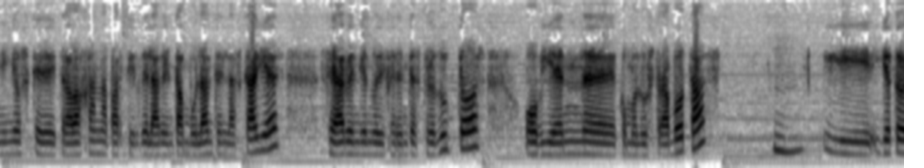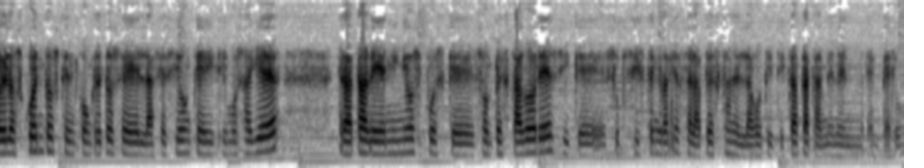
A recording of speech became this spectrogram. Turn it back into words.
niños que trabajan a partir de la venta ambulante en las calles, sea vendiendo diferentes productos o bien eh, como lustrabotas, y, otro de los cuentos, que en concreto es la sesión que hicimos ayer, trata de niños pues que son pescadores y que subsisten gracias a la pesca en el lago Titicaca, también en, Perú.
